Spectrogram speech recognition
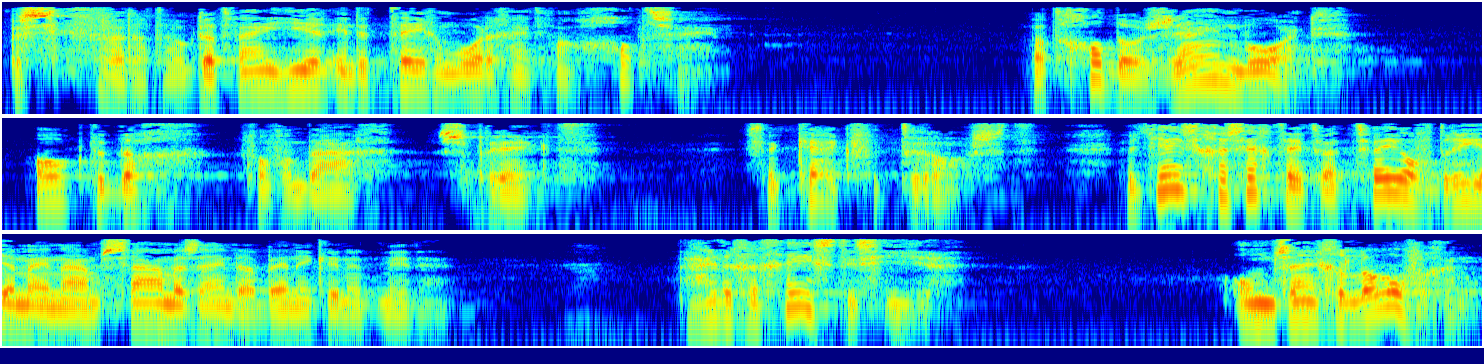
Beseffen we dat ook, dat wij hier in de tegenwoordigheid van God zijn. Dat God door zijn woord ook de dag van vandaag spreekt. Zijn kerk vertroost. Dat Jezus gezegd heeft, waar twee of drie in mijn naam samen zijn, daar ben ik in het midden. De Heilige Geest is hier. Om zijn gelovigen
